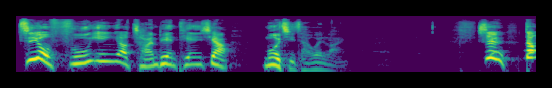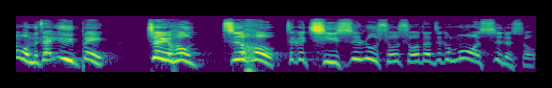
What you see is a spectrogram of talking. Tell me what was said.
只有福音要传遍天下，末期才会来。所以，当我们在预备最后之后这个启示录所说的这个末世的时候，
